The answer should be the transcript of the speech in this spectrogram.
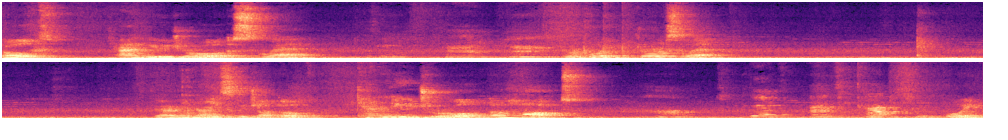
Goals. Can you draw a square? Good boy. Draw a square. Very nice. Good job, Gold. Can you draw a heart? hot left and cut. Good boy.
